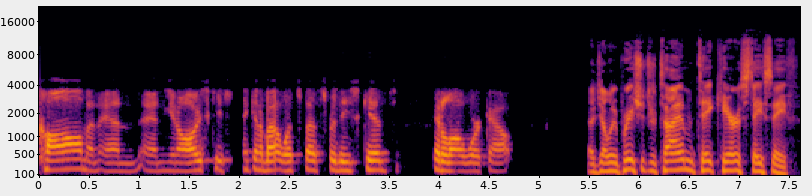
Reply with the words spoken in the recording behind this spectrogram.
calm and, and, and, you know, always keeps thinking about what's best for these kids, it'll all work out. Uh, John, we appreciate your time. Take care. Stay safe.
